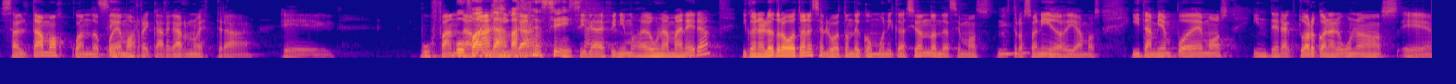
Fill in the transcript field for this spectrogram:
saltamos cuando Sí. podemos recargar nuestra eh, bufanda, Bufanda, mágica, sí. si la definimos de alguna manera. Y con el otro botón es el botón de comunicación donde hacemos nuestros sonidos, digamos. Y también podemos interactuar con algunos eh,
